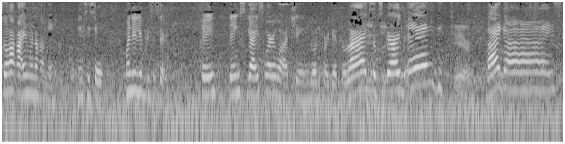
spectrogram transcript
So kakain muna kami. Yan si Sir. Manlilibre si Sir. Okay? Thanks guys for watching. Don't forget to like, subscribe, and Share. bye guys!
